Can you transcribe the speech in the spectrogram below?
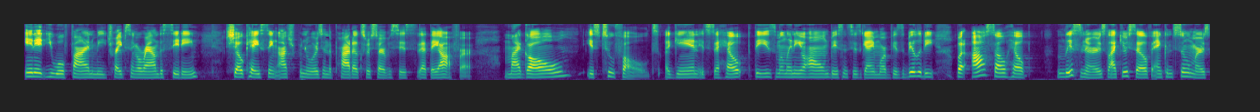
in it, you will find me traipsing around the city, showcasing entrepreneurs and the products or services that they offer. My goal is twofold. Again, it's to help these millennial owned businesses gain more visibility, but also help listeners like yourself and consumers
